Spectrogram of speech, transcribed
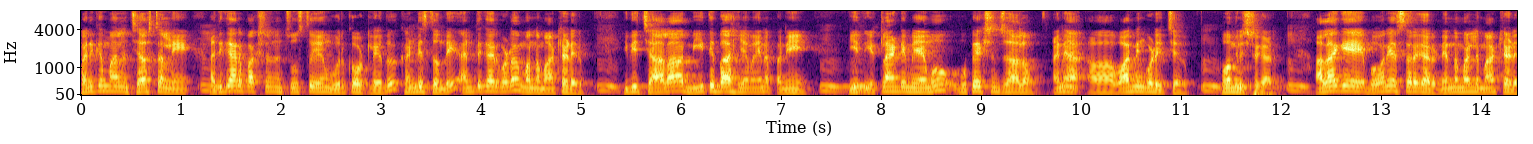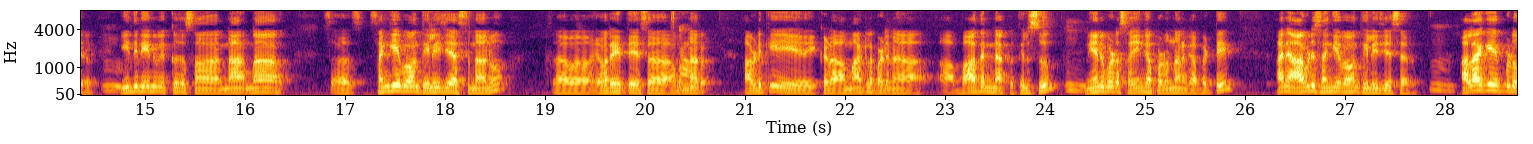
పనికిమాలిన చేష్టల్ని అధికార పక్షం చూస్తూ ఏం ఊరుకోవట్లేదు ఖండిస్తుంది. అనిత గారు కూడా మొన్న మాట్లాడారు. ఇది చాలా నీతిబాహ్యమైన పని. ఇది ఇట్లాంటి మేము ఉపేక్షించాలం అని వార్నింగ్ కూడా ఇచ్చారు హోమ్ మినిస్టర్ గారు. అలాగే భువనేశ్వర్ గారు నిన్న మళ్ళీ మాట్లాడారు. ఇది నేను నా సంఘీభావం తెలియజేస్తున్నాను. ఎవరైతే ఉన్నారో ఆవిడకి ఇక్కడ ఆ మాటలు పడిన ఆ బాధని నాకు తెలుసు. నేను కూడా స్వయంగా పడున్నాను కాబట్టి అని ఆవిడ సంఘీభావం తెలియజేశారు. అలాగే ఇప్పుడు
